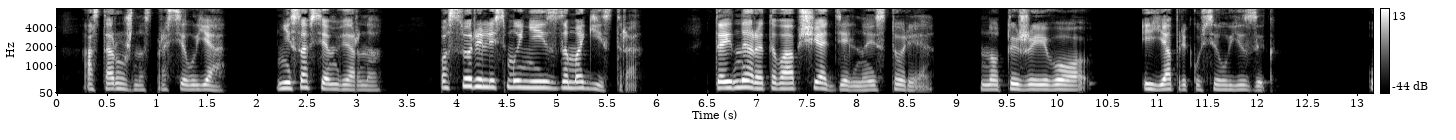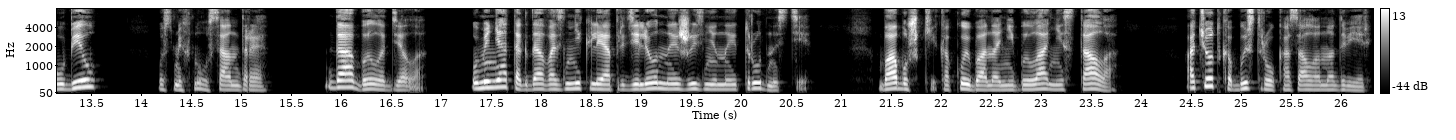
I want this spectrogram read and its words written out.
— осторожно спросил я. «Не совсем верно. Поссорились мы не из-за магистра. Тейнер — это вообще отдельная история. Но ты же его и я прикусил язык. «Убил?» — усмехнулся Андре. «Да, было дело. У меня тогда возникли определенные жизненные трудности. Бабушки, какой бы она ни была, не стала. А тетка быстро указала на дверь.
